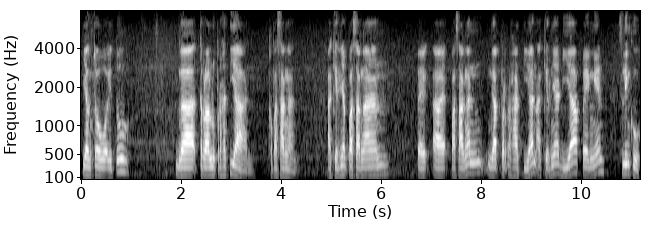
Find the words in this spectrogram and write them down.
yang cowok itu nggak terlalu perhatian ke pasangan. Akhirnya pasangan pe- eh, pasangan nggak perhatian, akhirnya dia pengen selingkuh,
